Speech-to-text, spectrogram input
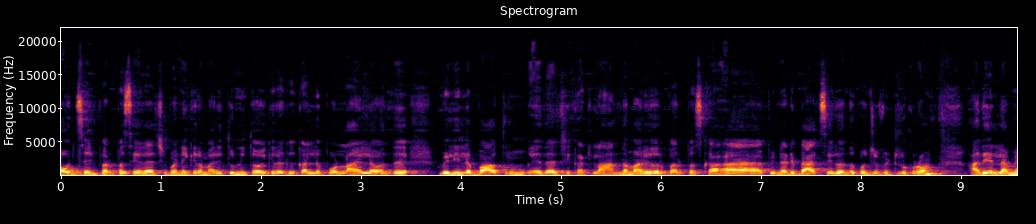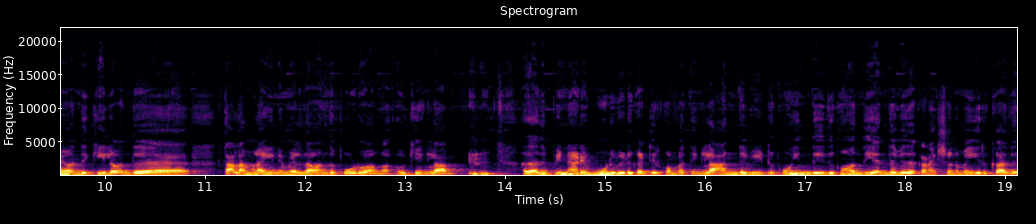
அவுட் சைட் பர்பஸ் ஏதாச்சும் பண்ணிக்கிற மாதிரி துணி துவைக்கிறதுக்கு கல் போடலாம் இல்லை வந்து வெளியில் பாத்ரூம் ஏதாச்சும் கட்டலாம் அந்த மாதிரி ஒரு பர்பஸ்க்காக பின்னாடி பேக் சைடு வந்து கொஞ்சம் விட்டுருக்குறோம். அது எல்லாமே வந்து கீழே வந்து தளம்லாம் இனிமேல் தான் வந்து போடுவாங்க. ஓகேங்களா? அதாவது பின்னாடி மூணு வீடு கட்டியிருக்கோம் பார்த்தீங்களா? அந்த வீட்டுக்கும் இந்த இதுக்கும் வந்து எந்த வித கனெக்ஷனுமே இருக்காது.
